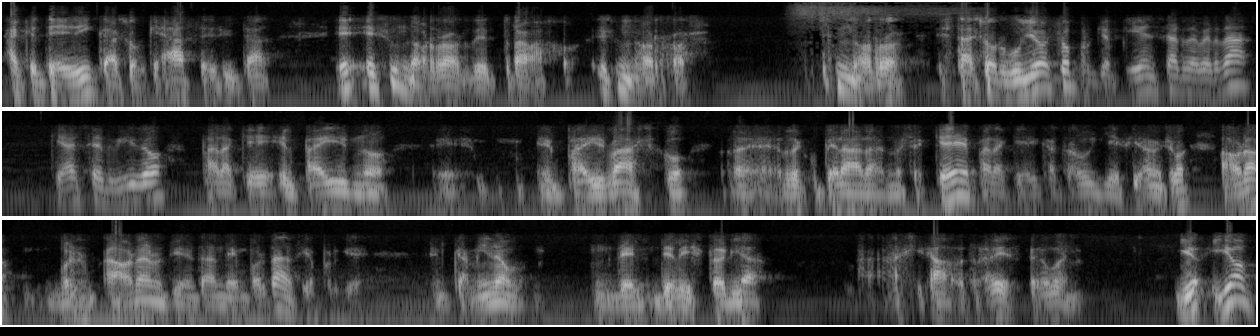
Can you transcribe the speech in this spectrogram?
a qué te dedicas o qué haces y tal? E, es un horror de trabajo, es un horror. Es un horror. Estás orgulloso porque piensas de verdad que ha servido para que el país no, eh, el país vasco eh, recuperara no sé qué, para que Cataluña hiciera no sé. Ahora, pues, ahora no tiene tanta importancia porque el camino de, la historia ha girado otra vez, pero bueno. Yo, yo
